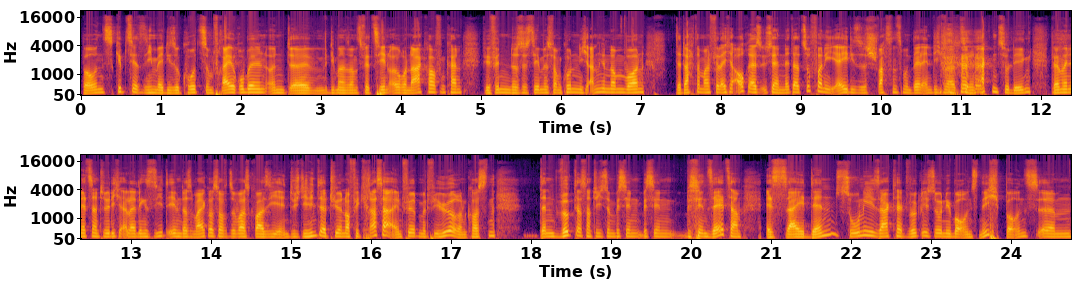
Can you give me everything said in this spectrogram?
Bei uns gibt es jetzt nicht mehr die so kurz zum Freirubbeln und äh, die man sonst für 10 Euro nachkaufen kann. Wir finden, das System ist vom Kunden nicht angenommen worden. Da dachte man vielleicht auch, es ist ja ein netter Zug von EA, dieses Schwachsinnsmodell endlich mal zu den Akten zu legen. Wenn man jetzt natürlich allerdings sieht, eben, dass Microsoft sowas quasi durch die Hintertür noch viel krasser einführt mit viel höheren Kosten, dann wirkt das natürlich so ein bisschen, bisschen, bisschen seltsam. Es sei denn, Sony sagt halt wirklich so, nee, bei uns nicht. Bei uns ähm,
